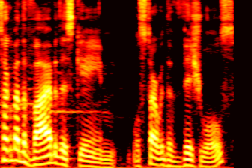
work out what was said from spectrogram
Let's talk about the vibe of this game. We'll start with the visuals.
